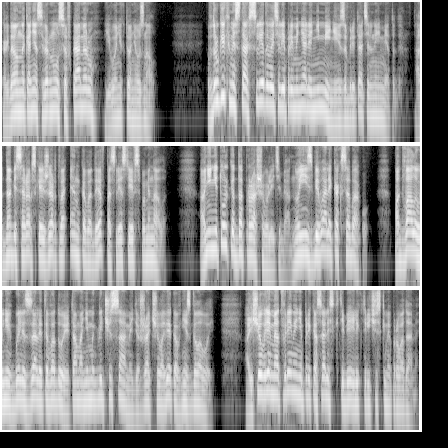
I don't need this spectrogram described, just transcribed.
Когда он, наконец, вернулся в камеру, его никто не узнал. В других местах следователи применяли не менее изобретательные методы. Одна бессарабская жертва НКВД впоследствии вспоминала. Они не только допрашивали тебя, но и избивали как собаку. Подвалы у них были залиты водой, и там они могли часами держать человека вниз головой. А еще время от времени прикасались к тебе электрическими проводами.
